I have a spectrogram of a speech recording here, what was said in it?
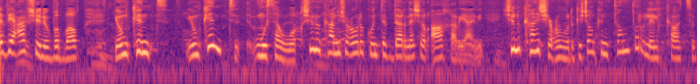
ابي أعرف شنو بالضبط. يوم كنت يوم كنت مسوق شنو كان شعورك وأنت في دار نشر آخر يعني؟ شنو كان شعورك؟ شلون كنت تنظر للكاتب؟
